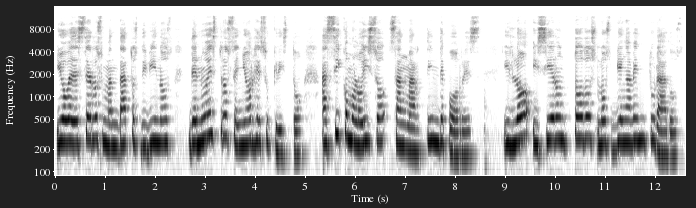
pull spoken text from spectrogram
y obedecer los mandatos divinos de nuestro Señor Jesucristo, así como lo hizo San Martín de Porres, y lo hicieron todos los bienaventurados.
